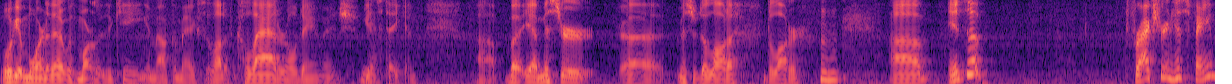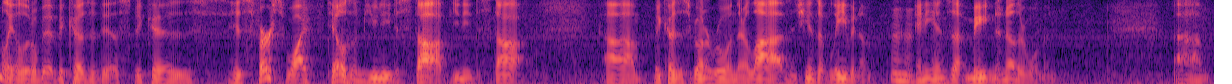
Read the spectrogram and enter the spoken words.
we'll get more into that with Martin Luther King and Malcolm X. A lot of collateral damage gets Yes. taken, uh, but yeah, Mister uh, Mister DeLaughter DeLaughter uh, ends up fracturing his family a little bit because of this. Because his first wife tells him, "You need to stop. You need to stop." um, because it's going to ruin their lives, and she ends up leaving him, and he ends up meeting another woman. Um,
